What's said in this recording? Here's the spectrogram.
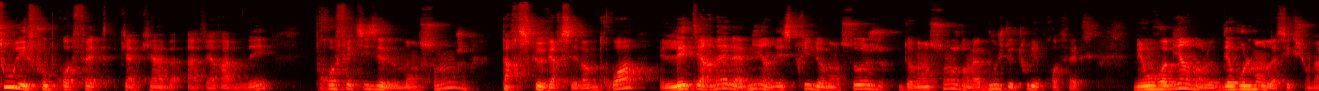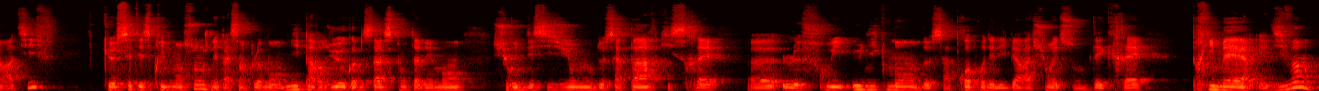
tous les faux prophètes qu'Akab avait ramenés prophétisaient le mensonge parce que, verset 23, l'Éternel a mis un esprit de mensonge, de mensonge dans la bouche de tous les prophètes. Mais on voit bien dans le déroulement de la section narrative que cet esprit de mensonge n'est pas simplement mis par Dieu comme ça spontanément sur une décision de sa part qui serait euh, le fruit uniquement de sa propre délibération et de son décret primaire et divin,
